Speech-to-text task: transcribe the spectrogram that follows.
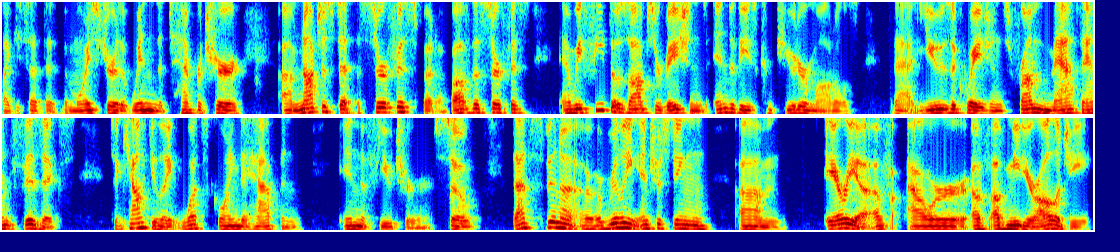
like you said, the, the moisture, the wind, the temperature, um, not just at the surface, but above the surface. And we feed those observations into these computer models that use equations from math and physics to calculate what's going to happen in the future. So that's been a, a really interesting um, area of our of, of meteorology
